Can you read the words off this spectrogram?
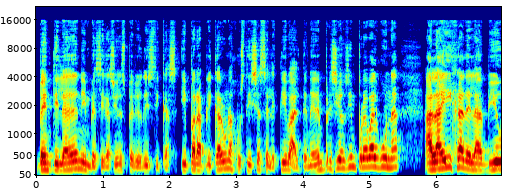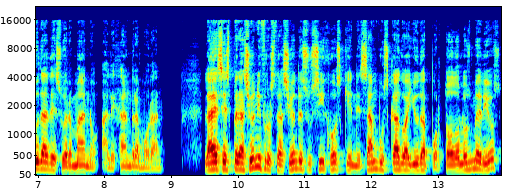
ventilada en investigaciones periodísticas y para aplicar una justicia selectiva al tener en prisión sin prueba alguna a la hija de la viuda de su hermano, Alejandra Morán. La desesperación y frustración de sus hijos, quienes han buscado ayuda por todos los medios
